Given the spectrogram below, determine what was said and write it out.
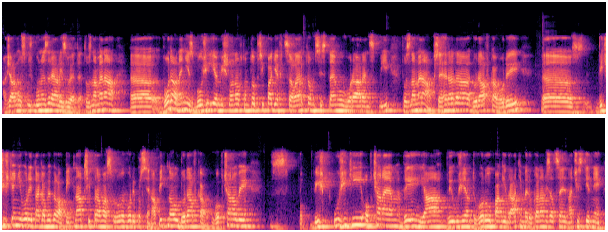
a žádnou službu nezrealizujete. To znamená, eh, voda není zboží, je myšleno v tomto případě v celém tom systému vodárenství. To znamená přehrada, dodávka vody, eh, vyčištění vody tak, aby byla pitná, příprava surové vody prostě na pitnou, dodávka k občanovi, užití občanem, vy, já využijeme tu vodu, pak ji vrátíme do kanalizace, na čistírny,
